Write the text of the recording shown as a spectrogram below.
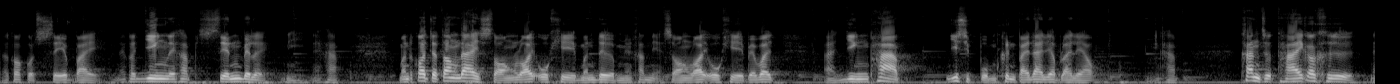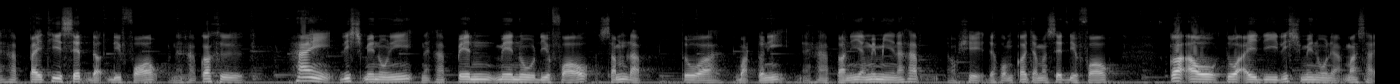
แล้วก็กด Save ไป แล้วก็ยิงเลยครับ เซ็นไปเลย นี่นะครับ มันก็จะต้องได้ 200 โอเคเหมือนเดิมนะครับ เนี่ย 200 โอเคแปลว่าอ่ายิงภาพ 20 ปุ่มขึ้นไปได้เรียบร้อยแล้วนะครับ ขั้นสุดท้ายก็คือนะครับไปที่ set default นะครับก็คือให้ list เมนูนี้นะครับเป็นเมนู default สำหรับตัวบอทตัวนี้นะครับ ตอนนี้ยังไม่มีนะครับ โอเค เดี๋ยวผมก็จะมา set default ก็เอาตัว id list เมนูเนี่ยมาใส่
